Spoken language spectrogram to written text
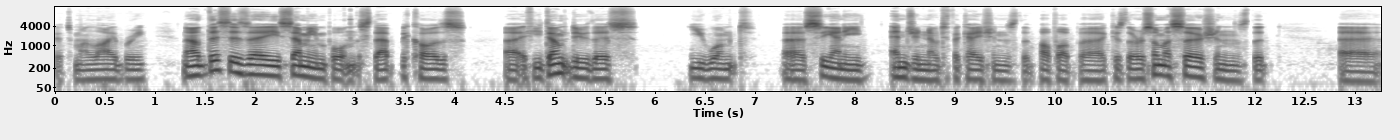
go to my library. Now, this is a semi-important step because uh, if you don't do this, you won't uh, see any engine notifications that pop up because uh, there are some assertions that uh,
